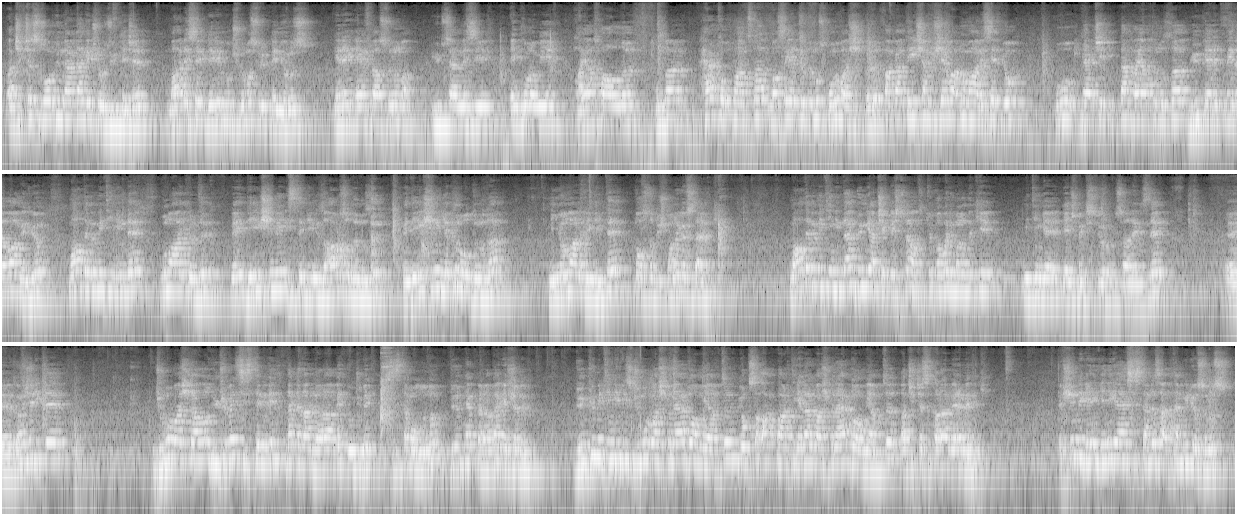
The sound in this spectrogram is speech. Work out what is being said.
Açıkçası zor günlerden geçiyoruz ülkece. Maalesef derin bir uçuruma sürükleniyoruz. Gerek enflasyonun yükselmesi, ekonomi, hayat pahalılığı bunlar her toplantıda masaya yatırdığımız konu başlıkları. Fakat değişen bir şey var mı? Maalesef yok. Bu gerçeklikler hayatımızda büyük yer etmeye devam ediyor. Maltepe mitinginde bunu aykırdık ve değişimi istediğimizi, arzuladığımızı ve değişimin yakın olduğunu da milyonlarla birlikte dosta düşmana gösterdik. Maltepe mitinginden dün gerçekleştirilen Atatürk Havalimanı'ndaki mitinge geçmek istiyorum müsaadenizle. Ee, öncelikle Cumhurbaşkanlığı hükümet sisteminin ne kadar garabet ve ucubet sistem olduğunu dün hep beraber yaşadık. Dünkü mitingi biz Cumhurbaşkanı Erdoğan mı yaptı yoksa AK Parti Genel Başkanı Erdoğan mı yaptı açıkçası karar veremedik. E şimdi yeni, yeni gelen sistemde zaten biliyorsunuz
